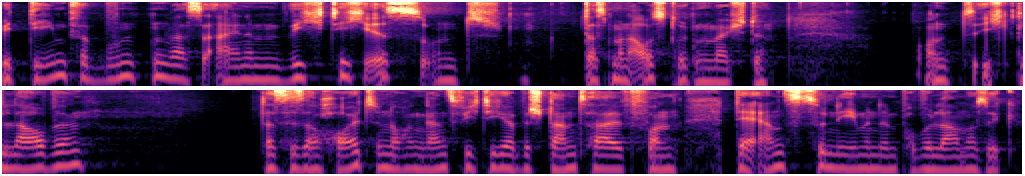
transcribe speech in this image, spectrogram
mit dem verbunden, was einem wichtig ist und das man ausdrücken möchte. Und ich glaube, das ist auch heute noch ein ganz wichtiger Bestandteil von der ernstzunehmenden Popularmusik.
